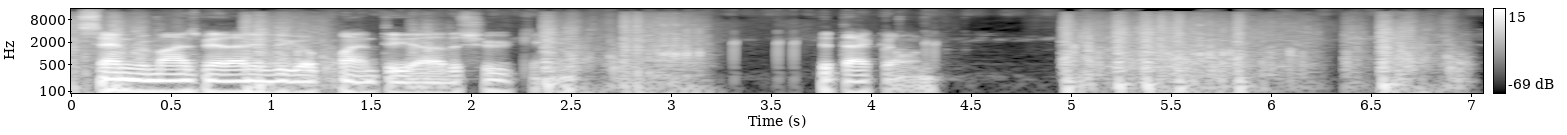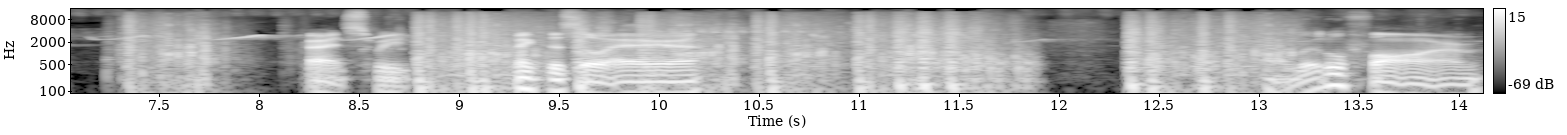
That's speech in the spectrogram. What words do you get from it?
Sand reminds me that I need to go plant the uh, the sugar cane. Get that going. Alright, sweet. Make this little area. A little farm.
